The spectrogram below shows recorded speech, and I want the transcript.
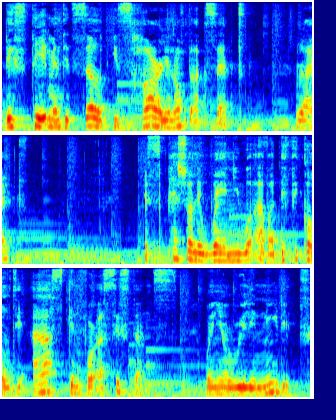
This statement itself is hard enough to accept, right? Especially when you have a difficulty asking for assistance when you really need it.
